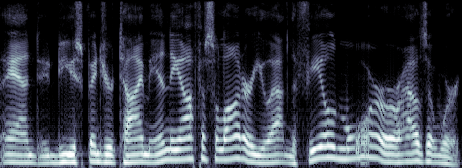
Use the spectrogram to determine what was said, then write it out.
and do you spend your time in the office a lot, or are you out in the field more, or how's it work?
